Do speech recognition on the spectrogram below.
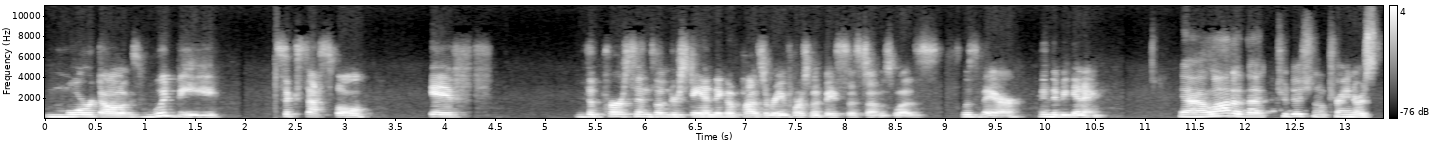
more dogs would be successful if the person's understanding of positive reinforcement based systems was was there in the beginning yeah a lot of the traditional trainers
